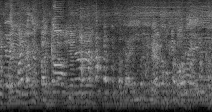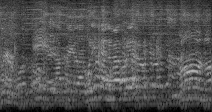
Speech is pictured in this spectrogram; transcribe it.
lo puedo, ya un par, ya, ya, ya. Ya un poquito. Ahorita le va a hacer. No, no.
